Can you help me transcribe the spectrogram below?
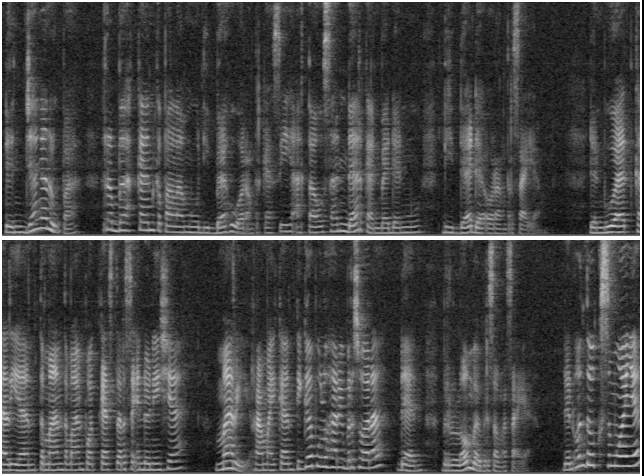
dan jangan lupa rebahkan kepalamu di bahu orang terkasih atau sandarkan badanmu di dada orang tersayang. Dan buat kalian teman-teman podcaster se-Indonesia, mari ramaikan 30 hari bersuara dan berlomba bersama saya. Dan untuk semuanya,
